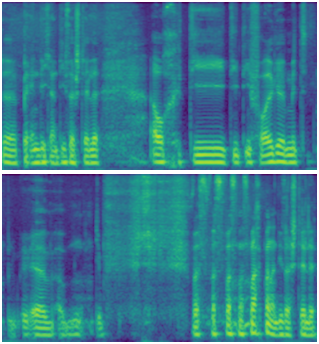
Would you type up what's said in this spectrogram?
äh, äh, beende ich an dieser Stelle auch die, die, die Folge mit äh, was, was, was, was macht man an dieser Stelle?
